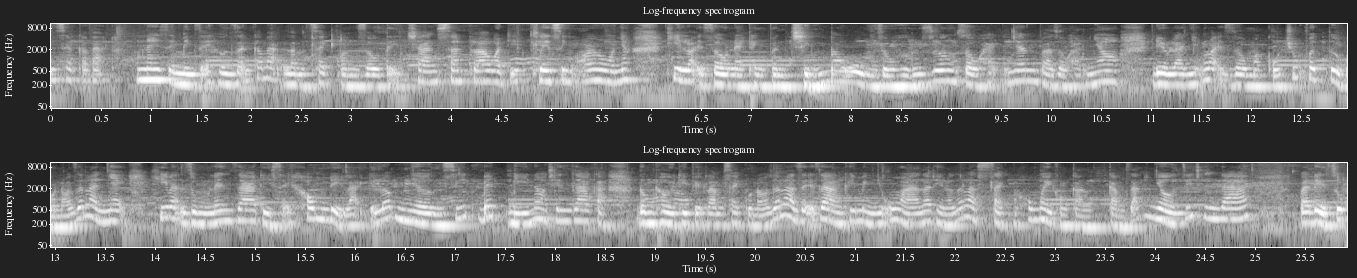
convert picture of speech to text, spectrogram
Xin chào các bạn. Hôm nay thì mình sẽ hướng dẫn các bạn làm sạch bằng dầu tẩy trang Sunflower Deep Cleansing Oil nhé Thì loại dầu này thành phần chính bao gồm dầu hướng dương, dầu hạnh nhân và dầu hạt nho. Đều là những loại dầu mà cấu trúc phân tử của nó rất là nhẹ Khi bạn dùng lên da thì sẽ không để lại cái lớp nhờn, xít, bết bí nào trên da cả. Đồng thời thì việc làm sạch của nó rất là dễ dàng. Khi mình nhũ hóa ra thì nó rất là sạch Nó không hề còn cảm, cảm giác nhờn xít trên da ấy. Và để dùng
